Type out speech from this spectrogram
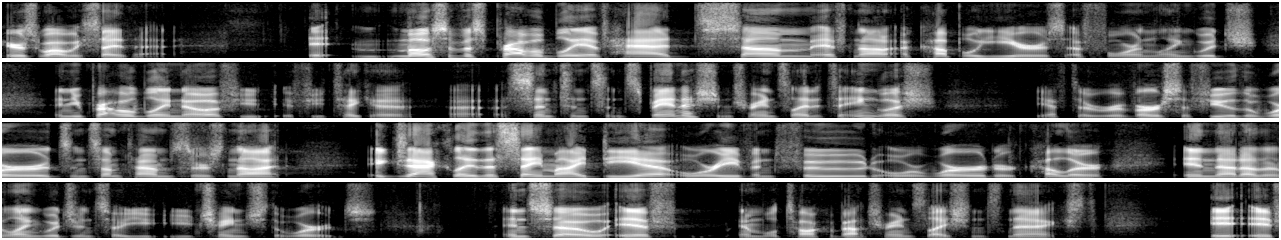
Here's why we say that. It, most of us probably have had some, if not a couple years of foreign language. And you probably know if you, if you take a, a sentence in Spanish and translate it to English, you have to reverse a few of the words. And sometimes there's not exactly the same idea or even food or word or color in that other language. And so you, you change the words. And so if, and we'll talk about translations next, if,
